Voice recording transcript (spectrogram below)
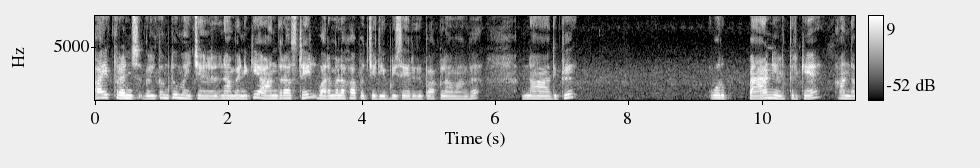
Hi friends welcome to my channel நாம் இன்றைக்கி ஆந்திரா ஸ்டைல் வரமிளகா பச்சடி எப்படி செய்கிறது பார்க்கலாம் வாங்க. நான் அதுக்கு ஒரு பேன் எடுத்திருக்கேன். அந்த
